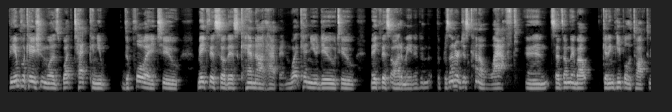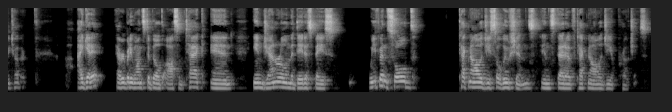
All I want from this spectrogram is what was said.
The implication was what tech can you deploy to make this so this cannot happen? What can you do to make this automated? And the presenter just kind of laughed and said something about getting people to talk to each other. I get it. Everybody wants to build awesome tech. And in general, in the data space, we've been sold technology solutions instead of technology approaches.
